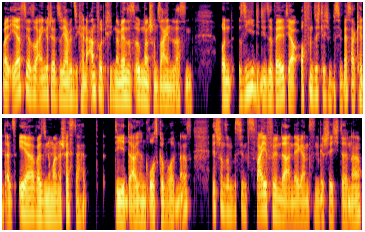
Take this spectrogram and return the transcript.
Weil er ist ja so eingestellt, so, ja, wenn sie keine Antwort kriegen, dann werden sie es irgendwann schon sein lassen. Und sie, die diese Welt ja offensichtlich ein bisschen besser kennt als er, weil sie nun mal eine Schwester hat, die darin groß geworden ist, ist schon so ein bisschen zweifelnder an der ganzen Geschichte, ne?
